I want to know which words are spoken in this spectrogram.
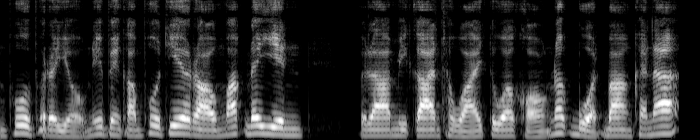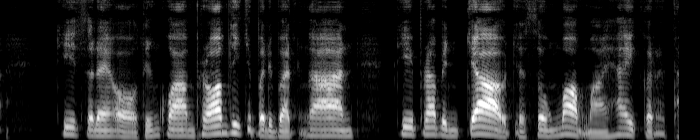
ำพูดประโยคนี้เป็นคำพูดที่เรามักได้ยิน เวลามีการถวายตัวของนักบวชบางคณะ ที่แสดงออกถึงความพร้อมที่จะปฏิบัติงาน ที่พระเป็นเจ้าจะทรงมอบหมายให้กระท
